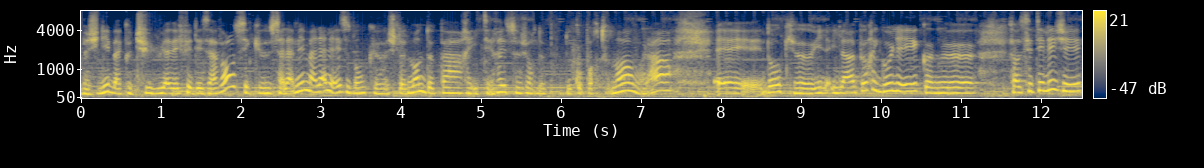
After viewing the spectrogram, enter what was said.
ben, Je lui ai dit bah, que tu lui avais fait des avances et que ça la met mal à l'aise. Donc je te demande de pas réitérer ce genre de, comportement, voilà. Et donc il, a un peu rigolé, comme, enfin c'était léger,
